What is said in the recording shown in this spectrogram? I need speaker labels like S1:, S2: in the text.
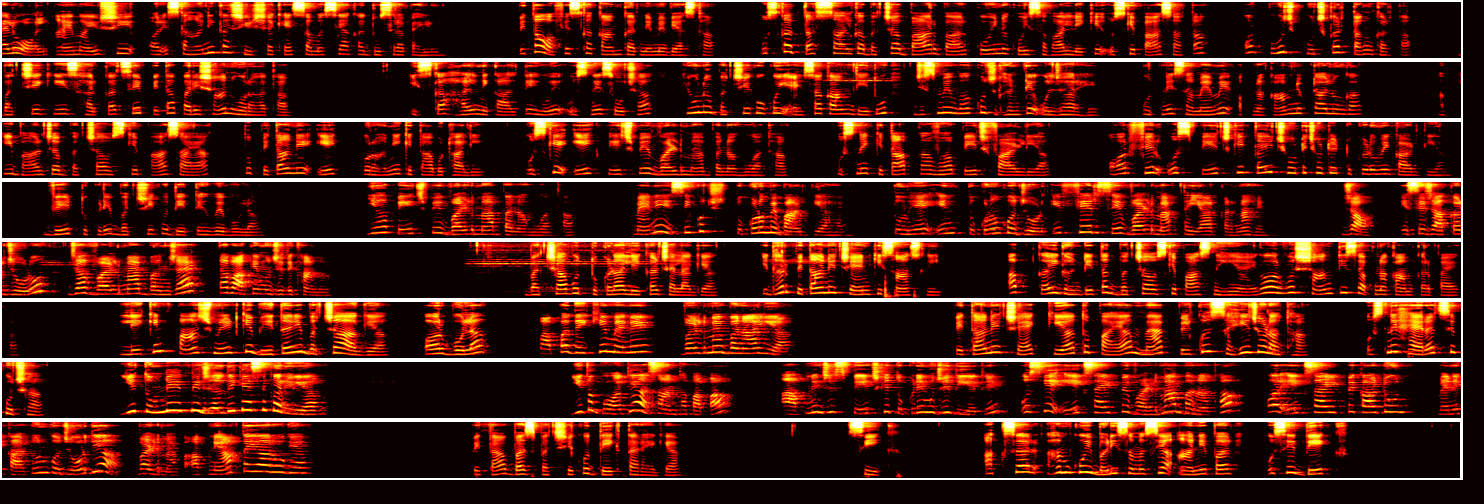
S1: Hello all I am Ayushi और इस कहानी का शीर्षक है समस्या का दूसरा पहलू। पिता ऑफ़िस का काम करने में व्यस्त था। उसका दस साल का बच्चा बार बार कोई ना कोई सवाल लेके उसके पास आता और पूछ पूछ कर तंग करता। बच्चे की इस हरकत से पिता परेशान हो रहा था। इसका हल निकालते हुए उसने सोचा, क्यों ना बच्चे को कोई ऐसा काम दे दूँ जिसमें वह कुछ घंटे उलझा रहे। उतने समय में अपना काम निपटा लूँगा। अब की बार जब बच्चा उसके पास आया तो पिता ने एक पुरानी किताब उठा ली। उसके एक पेज पे वर्ल्ड मैप बना हुआ था। उसने किताब का वह पेज फाड़ लिया और फिर उस पेज के कई छोटे छोटे टुकड़ों में काट दिया। वे टुकड़े बच्चे को देते हुए बोला, यह पेज पे वर्ल्ड मैप बना हुआ था। मैंने इसे कुछ टुकड़ों में बांट दिया है। तुम्हें इन टुकड़ों को जोड़ के फिर से वर्ल्ड मैप तैयार करना है। जाओ इसे जाकर जोड़ो। जब वर्ल्ड मैप बन जाए, तब आके मुझे दिखाना। बच्चा वो टुकड़ा लेकर चला गया। इधर पिता ने चैन की सांस ली। अब कई घंटे तक बच्चा उसके पास नहीं आएगा और वो शांति से अपना काम कर पाएगा। लेकिन पाँच मिनट के भीतर ही बच्चा आ गया और बोला, पापा, देखिए, मैंने वर्ल्ड मैप बना लिया। पिता ने चेक किया तो पाया मैप बिल्कुल सही जुड़ा था। उसने हैरत से पूछा, ये तुमने इतनी जल्दी कैसे कर लिया? ये तो बहुत ही आसान था, पापा। आपने जिस पेज के टुकड़े मुझे दिए थे, उसके एक साइड पे वर्ल्ड मैप बना था और एक साइड पे कार्टून। मैंने कार्टून को जोड़ दिया, वर्ल्ड मैप अपने आप तैयार हो गया। पिता बस बच्चे को देखता रह गया। सीख। अक्सर हम कोई बड़ी समस्या आने पर उसे देख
